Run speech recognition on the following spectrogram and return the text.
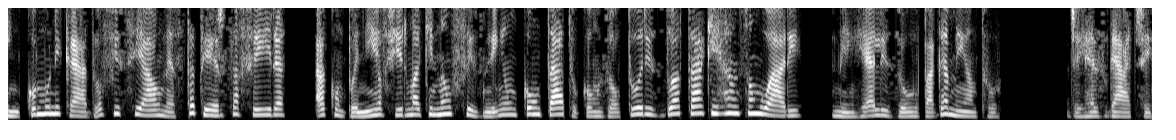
Em comunicado oficial nesta terça-feira, a companhia afirma que não fez nenhum contato com os autores do ataque ransomware, nem realizou o pagamento de resgate.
